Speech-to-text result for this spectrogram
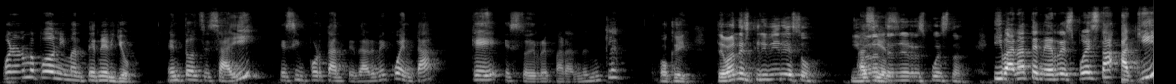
bueno, no me puedo ni mantener yo. Entonces ahí es importante darme cuenta que estoy reparando en mi clan. Ok, te van a escribir eso. Y van a tener respuesta. Y van a tener respuesta aquí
